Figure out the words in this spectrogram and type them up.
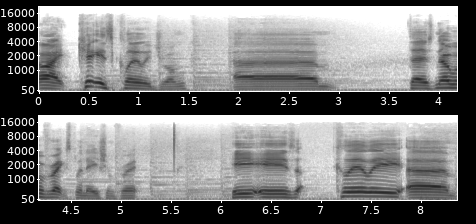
Alright. Kit is clearly drunk. Um. There's no other explanation for it. He is clearly um,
